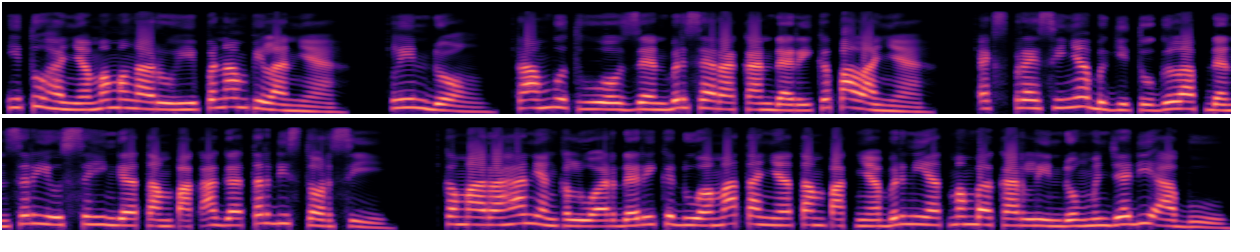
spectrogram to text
itu hanya memengaruhi penampilannya. Lindong, rambut Huo Zhen berserakan dari kepalanya. Ekspresinya begitu gelap dan serius sehingga tampak agak terdistorsi. Kemarahan yang keluar dari kedua matanya tampaknya berniat membakar Lindung menjadi abu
